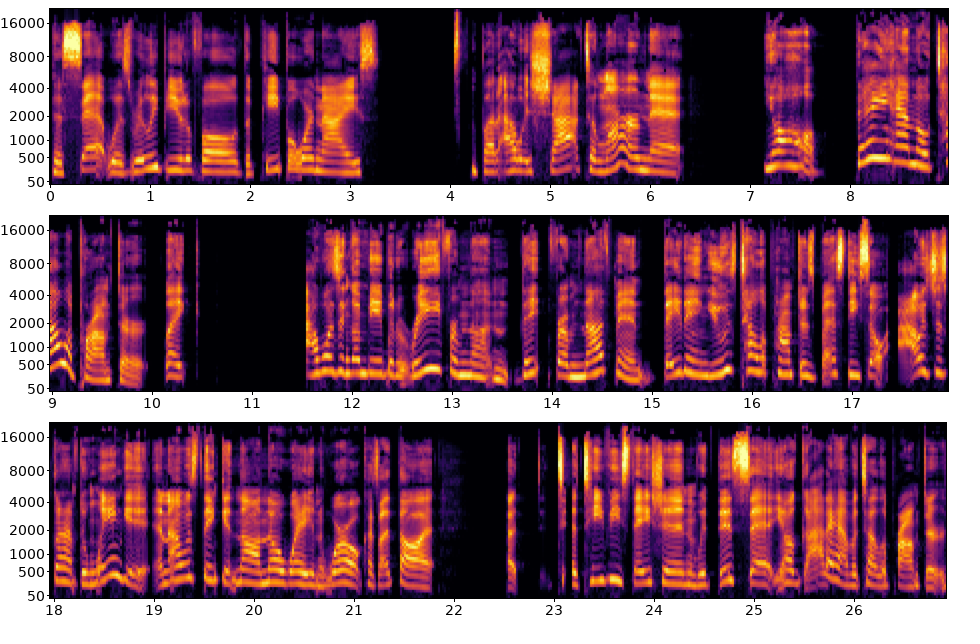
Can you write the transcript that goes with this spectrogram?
the set was really beautiful. The people were nice. But I was shocked to learn that y'all, they ain't had no teleprompter. Like, I wasn't gonna be able to read from nothing. They from nothing. They didn't use teleprompters, bestie. So I was just gonna have to wing it. And I was thinking, no, no way in the world, because I thought a, a TV station with this set, y'all gotta have a teleprompter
